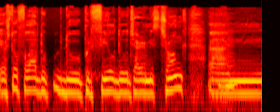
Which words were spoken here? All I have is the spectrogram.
eu estou a falar do, do perfil do Jeremy Strong, um,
